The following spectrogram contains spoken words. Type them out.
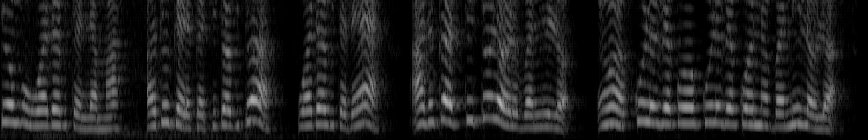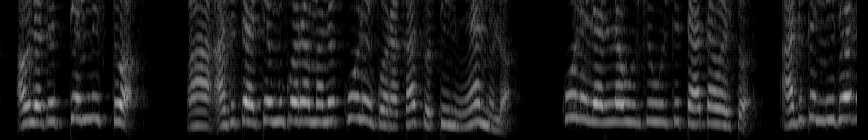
ತುಂಬು ಓದಾಬಿಟ್ಟಲ್ಲಮ್ಮ ಅದು ಕೆಳ ಕತ್ತಿದ್ದಾಬಿಟ್ಟು ಓದಾಗುತ್ತದೆ ಅದಕ್ಕೆ ಹತ್ತಿತ್ತಳು ಅವಳು ಬಂದಿಲ್ಲ ಹ್ಞೂ, ಕುಳಿಬೇಕು ಕುಳಿಬೇಕು ಅನ್ನೋ ಬಂದಿಲ್ಲ ಅವಳು. ಅವಳು ಅದು ತೆಮ್ಮಿತ್ತು. ಅದಕ್ಕೆ ತೆಮ್ಮಕೋರ ಮನೆ ಕೂಲಿ ಕೊರಕ ತೊತ್ತೀನಿ ಅನ್ನಲ್ಲ ಕೂಲಲೆಲ್ಲ ಉರ್ಕಿ ಉರ್ಕಿ ತಾತ ಹೋಯ್ತು. ಅದಕ್ಕೆ ನಿಧಾನ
